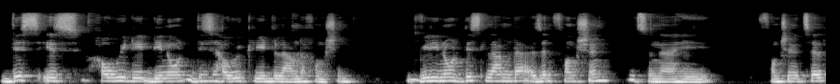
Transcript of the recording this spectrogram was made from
this is how we denote this is how we create the lambda function. We denote this lambda as a function it's uh, a function itself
